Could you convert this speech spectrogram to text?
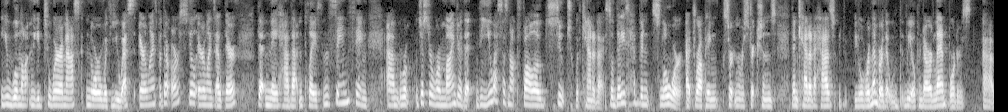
you will not need to wear a mask nor with US airlines but there are still airlines out there that may have that in place. And the same thing um, re- just a reminder that the US has not followed suit with Canada. So they have been slower at dropping certain restrictions than Canada has. You'll remember that we opened our land borders uh,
